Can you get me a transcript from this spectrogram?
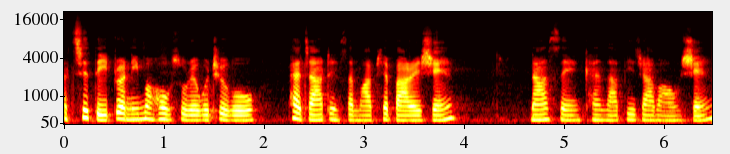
အချစ်တီတွက်နီးမဟုတ်ဆိုတဲ့ဝတ္ထုကိုဖတ်ကြားတင်ဆက်မှာဖြစ်ပါရဲ့ရှင်။နားဆင်ခံစားပြကြပါအောင်ရှင်။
